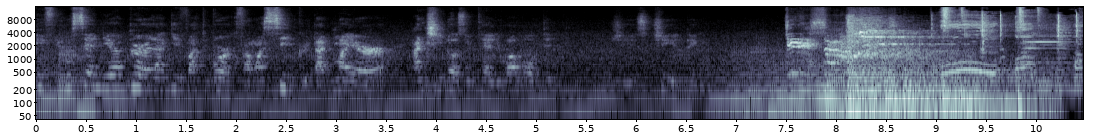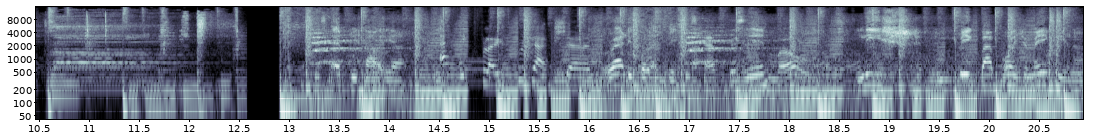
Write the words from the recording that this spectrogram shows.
If you send your girl a gift at work from a secret admirer and she doesn't tell you about it, she's cheating. Kisha! It's epic out here. Epicflows Production. Radekal Epic. Epic See? Mode. Leash. Big bad boy Jamaica, you know.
